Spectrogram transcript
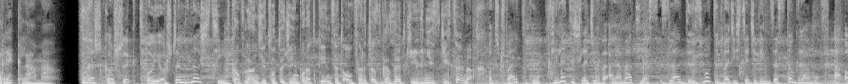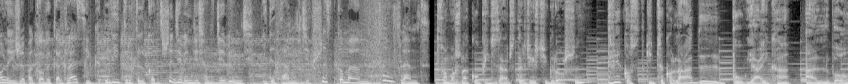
Reklama. Nasz koszyk, Twoje oszczędności. W Kauflandzie co tydzień ponad 500 ofert z gazetki w niskich cenach. Od czwartku filety śledziowe Alamatias z lady złoty 29 za 100 gramów, a olej rzepakowy K-Classic litr tylko 3,99. Idę tam, gdzie wszystko mam. Kaufland. Co można kupić za 40 groszy? Dwie kostki czekolady, pół jajka albo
